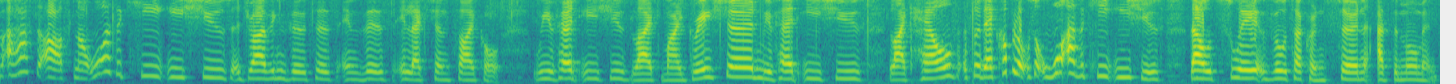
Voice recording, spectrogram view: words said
Mm. I have to ask now, what are the key issues driving voters in this election cycle? We've had issues like migration, we've had issues like health. So there are a couple of, so what are the key issues that would sway voter concern at the moment?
